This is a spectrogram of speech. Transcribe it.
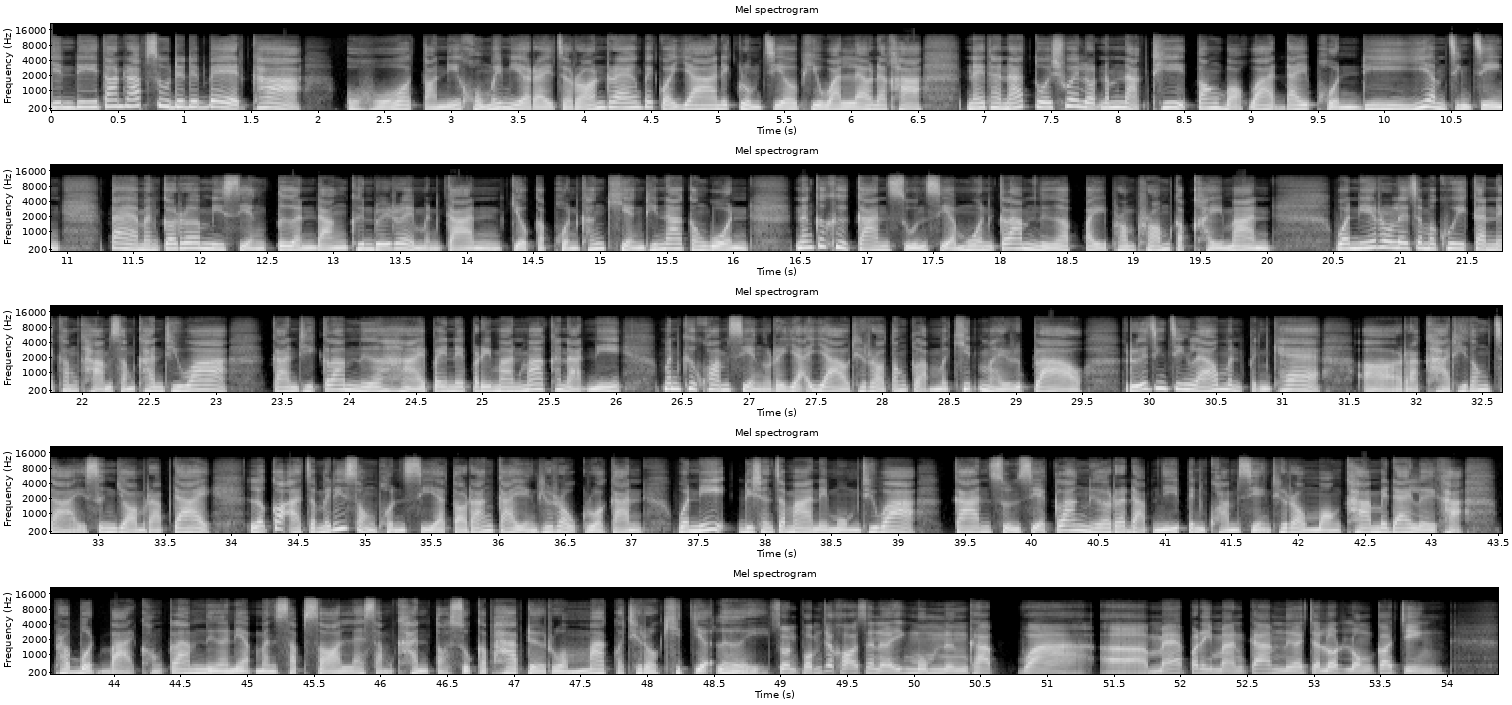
ยินดีต้อนรับสู่ The Debate ค่ะ โอ้โห ตอนนี้คงไม่มีอะไรจะร้อนแรงไปกว่ายาในกลุ่ม GLP-1 แล้วนะคะ ในฐานะตัวช่วยลดน้ำหนักที่ต้องบอกว่าได้ผลดีเยี่ยมจริง ๆ แต่มันก็เริ่มมีเสียงเตือนดังขึ้นเรื่อยๆ เหมือนกัน เกี่ยวกับผลข้างเคียงที่น่ากังวล นั่นก็คือการสูญเสียมวลกล้ามเนื้อไปพร้อม ๆ กับไขมัน วันนี้เราเลยจะมาคุยกันในคำถามสำคัญที่ว่า การที่กล้ามเนื้อหายไปในปริมาณมากขนาดนี้ มันคือความเสี่ยงระยะยาวที่เราต้องกลับมาคิดใหม่หรือเปล่า หรือจริง ๆ แล้วมันเป็นแค่ราคาที่ต้องจ่าย ซึ่งยอมรับได้ แล้วก็อาจจะไม่ได้ส่งผลเสียต่อร่างกายอย่างที่เรากลัวกัน วันนี้ดิฉันจะมาในมุมที่ว่าการสูญเสียกล้ามเนื้อระดับนี้เป็นความเสี่ยงที่เรามองข้ามไม่ได้เลยค่ะ เพราะบทบาทของกล้ามเนื้อเนี่ยมันซับซ้อนและสำคัญต่อสุขภาพโดยรวมมากกว่าที่เราคิดเยอะเลย ส่วนผมจะขอเสนออีกมุมหนึ่งครับว่าแม้ปริมาณกล้ามเนื้อจะลดลงก็จริง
